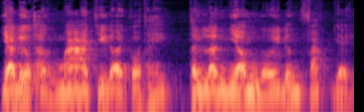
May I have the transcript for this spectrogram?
Và điểu thần ma chỉ đợi có thế, thình lình nhóm người đứng phát dậy.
